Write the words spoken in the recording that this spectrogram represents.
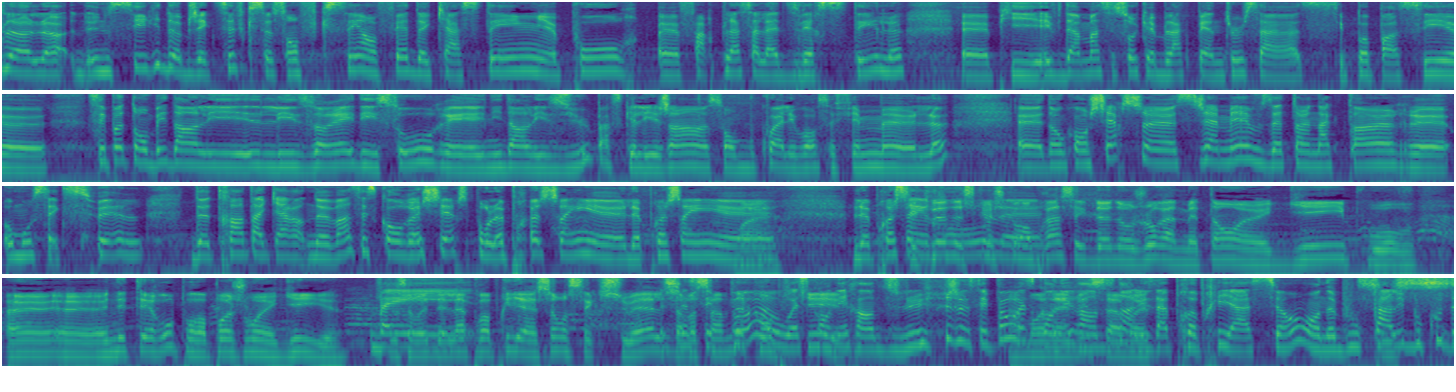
d'une série d'objectifs qui se sont fixés en fait de casting pour euh, faire place à la diversité. Là. Euh, puis évidemment, c'est sûr que Black Panther, ça c'est pas passé, euh, c'est pas tombé dans les, les oreilles des sourds et ni dans les yeux parce que les gens sont beaucoup allés voir ce film là. Euh, donc on cherche, euh, si jamais vous êtes un acteur euh, homosexuel de 30 à 49 ans, c'est ce qu'on recherche pour le prochain, euh, le prochain, euh, Ouais. le prochain C'est que là, de ce que rôle, je euh, comprends, c'est que de nos jours, admettons, un gay pour un, un, un hétéro pourra pas jouer un gay. Ben, ça va être de l'appropriation sexuelle. Ça je va sais pas où est-ce qu'on est rendu. Je sais pas où est-ce qu'on est avis, rendu dans les être- appropriations. On a beaucoup, parlé beaucoup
